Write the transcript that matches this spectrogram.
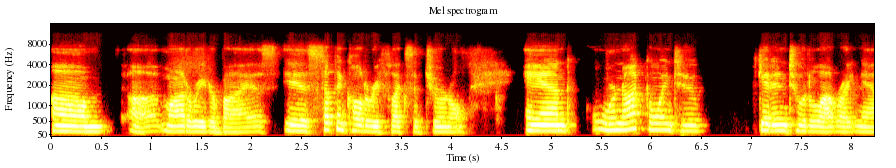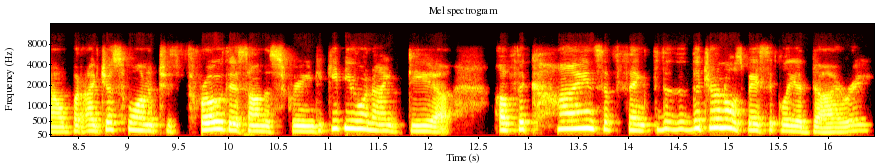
um, uh, moderator bias is something called a reflexive journal. And we're not going to get into it a lot right now, but I just wanted to throw this on the screen to give you an idea of the kinds of things. The, the, journal is basically a diary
